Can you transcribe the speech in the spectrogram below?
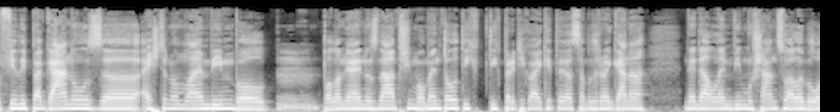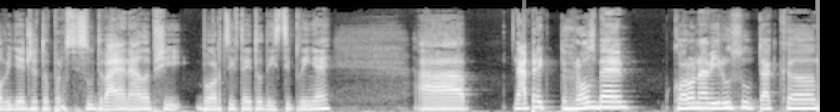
Filipa Ganu s uh, Ashtonom Lambim bol mm. podľa mňa jedno z najlepších momentov tých, tých pretekov, aj keď teda samozrejme Gana nedal Lambimu šancu, ale bolo vidieť, že to proste sú dvaja najlepší borci v tejto disciplíne. A napriek hrozbe koronavírusu, tak uh,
